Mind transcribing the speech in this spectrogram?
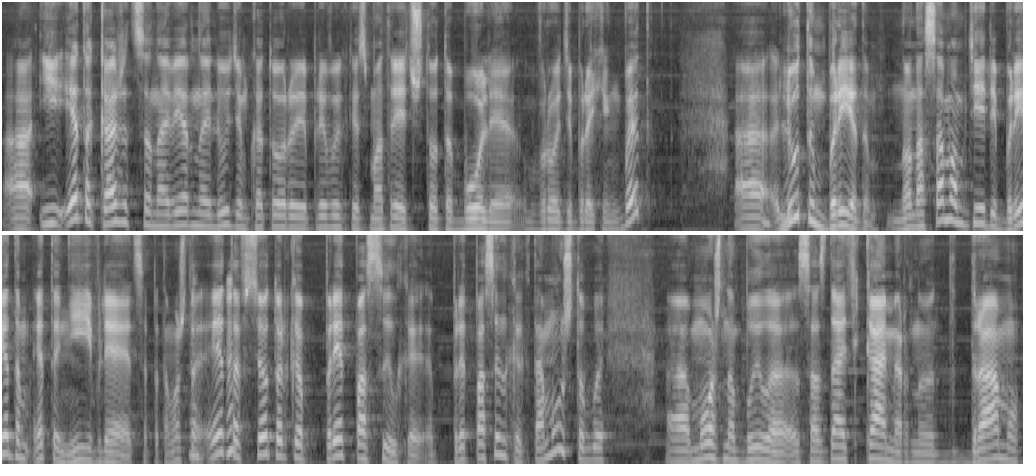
А, и это кажется, наверное, людям, которые привыкли смотреть что-то более вроде Breaking Bad, а, лютым бредом. Но на самом деле бредом это не является, потому что это все только предпосылка. Предпосылка к тому, чтобы можно было создать камерную драму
